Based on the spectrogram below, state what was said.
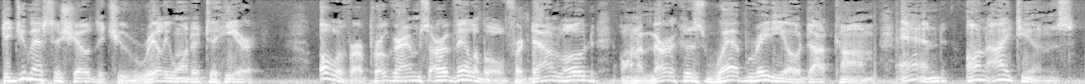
Did you miss a show that you really wanted to hear? All of our programs are available for download on americaswebradio.com and on iTunes.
